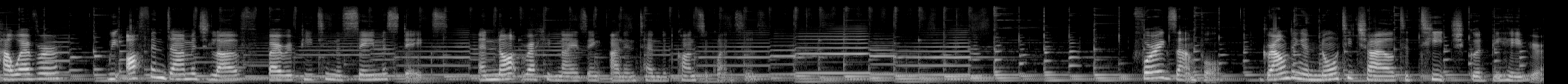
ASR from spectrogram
However, we often damage love by repeating the same mistakes and not recognizing unintended consequences. For example, grounding a naughty child to teach good behavior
